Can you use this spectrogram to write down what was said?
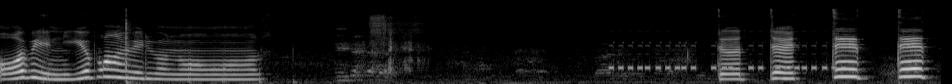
Abi niye bana veriyorsunuz? Dıt dıt dıt dıt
